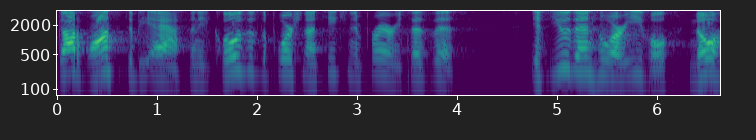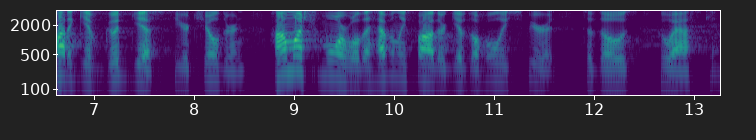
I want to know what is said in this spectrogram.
God wants to be asked. And he closes the portion on teaching and prayer. He says this If you then, who are evil, know how to give good gifts to your children, how much more will the Heavenly Father give the Holy Spirit to those who ask him?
